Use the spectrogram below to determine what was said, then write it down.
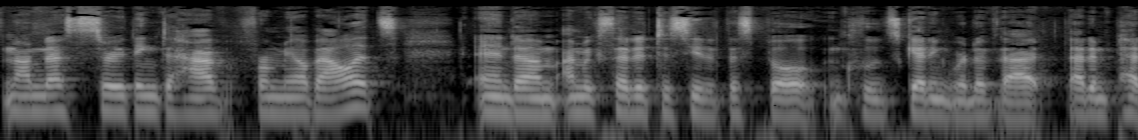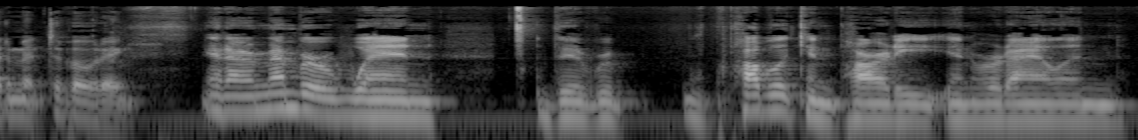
not a necessary thing to have for mail ballots. And um, I'm excited to see that this bill includes getting rid of that that impediment to voting. And I remember when the Re- Republican Party in Rhode Island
